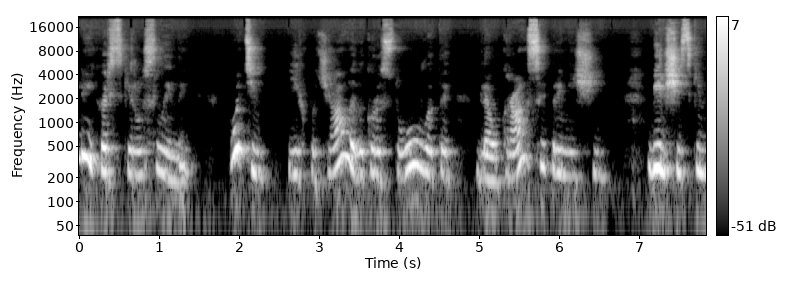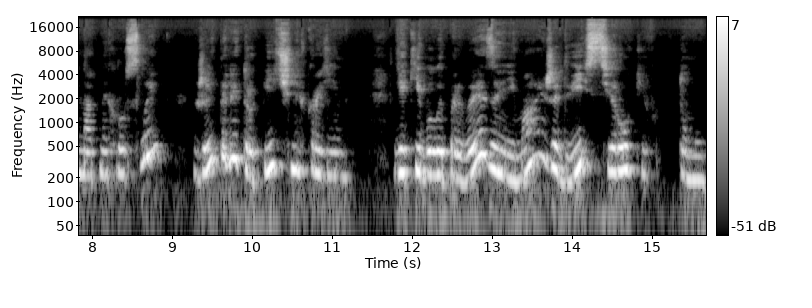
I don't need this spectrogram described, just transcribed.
лікарські рослини, потім їх почали використовувати для окраси приміщень. Більшість кімнатних рослин жителі тропічних країн, які були привезені майже 200 років тому.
